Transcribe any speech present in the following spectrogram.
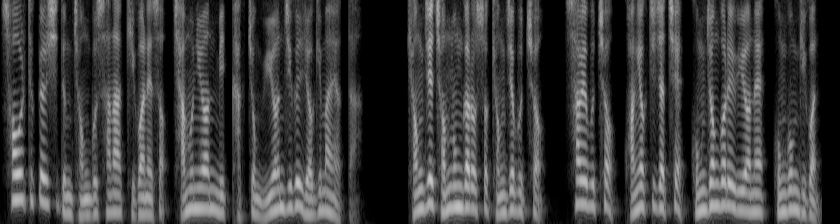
서울특별시 등 정부 산하 기관에서 자문위원 및 각종 위원직을 역임하였다. 경제 전문가로서 경제부처, 사회부처, 광역지자체, 공정거래위원회, 공공기관,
